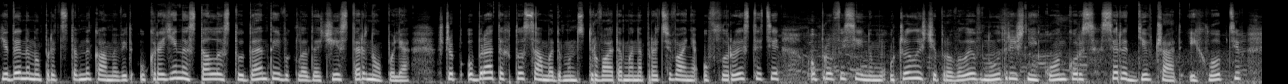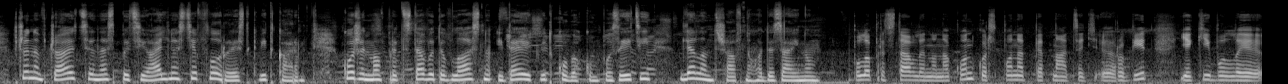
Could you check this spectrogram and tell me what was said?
Єдиними представниками від України стали студенти і викладачі з Тернополя. Щоб обрати, хто саме демонструватиме напрацювання у флористиці, у професійному училищі провели внутрішній конкурс серед дівчат і хлопців, що навчаються на спеціальності флорист-квіткар. Кожен мав представити власну ідею квіткових композицій для ландшафтного дизайну. Було представлено на конкурс понад 15 робіт, які були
